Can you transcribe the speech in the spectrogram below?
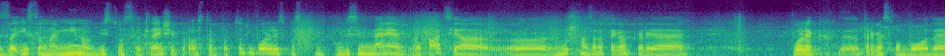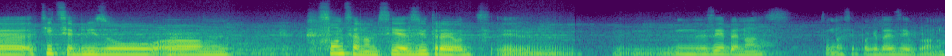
za isto najmnino, v bistvu svetlejši prostor, pa tudi bolj izpostavljen. Mislim, meni je lokacija uh, lušna zaradi tega, ker je poleg Trga Svobode, Tic je blizu, um, sonce nam sije zjutraj od. Uh, ne zebe nas, tu nas je pa kdaj zeblo. No.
